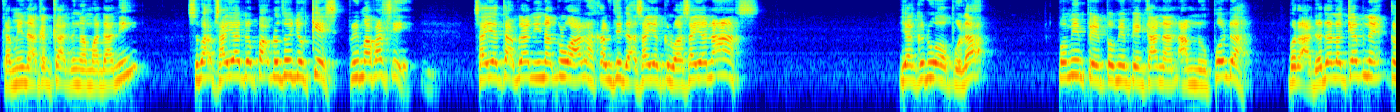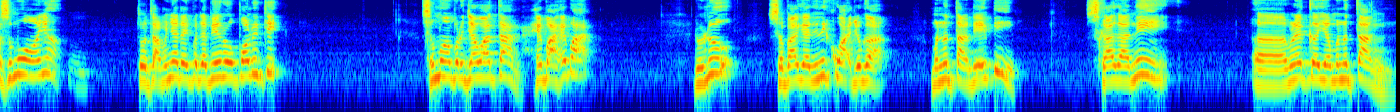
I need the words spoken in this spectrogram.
kami nak kekal dengan Madani sebab saya ada 47 kes prima facie. Saya tak berani nak keluar lah. Kalau tidak saya keluar, saya naas. Yang kedua pula, pemimpin-pemimpin kanan UMNO pun dah berada dalam kabinet kesemuanya. Terutamanya daripada biro politik. Semua berjawatan, hebat-hebat. Dulu, sebagian ini kuat juga menentang DAP. Sekarang ni, uh, mereka yang menentang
